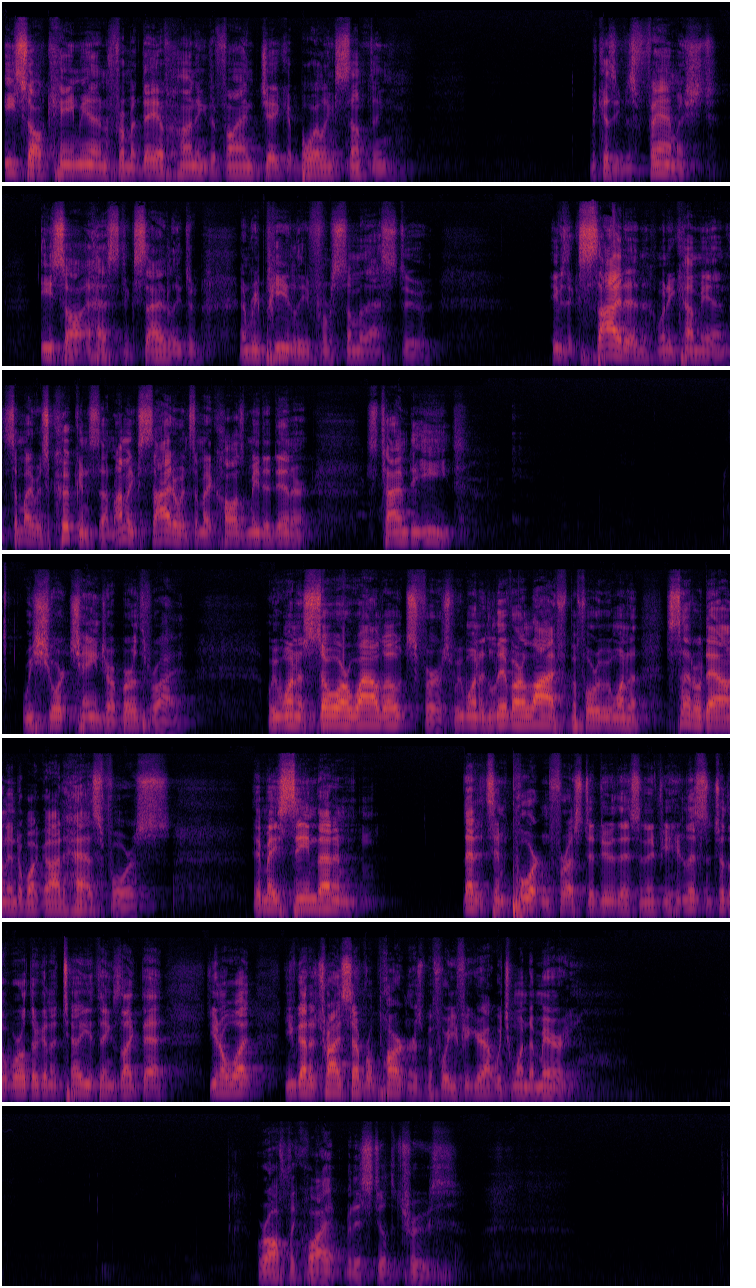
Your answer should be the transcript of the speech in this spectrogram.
Esau came in from a day of hunting to find Jacob boiling something because he was famished. Esau asked excitedly to, and repeatedly for some of that stew. He was excited when he come in. Somebody was cooking something. I'm excited when somebody calls me to dinner. It's time to eat. We shortchange our birthright. We want to sow our wild oats first. We want to live our life before we want to settle down into what God has for us. It may seem that in that it's important for us to do this. And if you listen to the world, they're going to tell you things like that. You know what? You've got to try several partners before you figure out which one to marry. We're awfully quiet, but it's still the truth.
